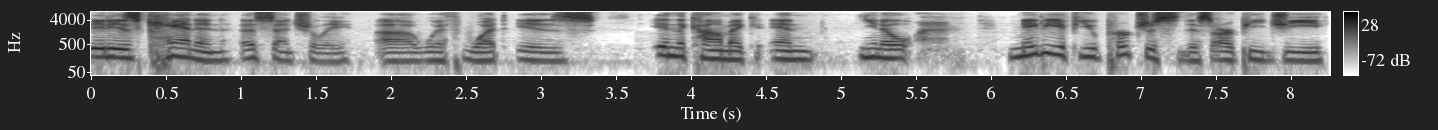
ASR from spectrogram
it is canon essentially uh, with what is in the comic. And you know maybe if you purchase this rpg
